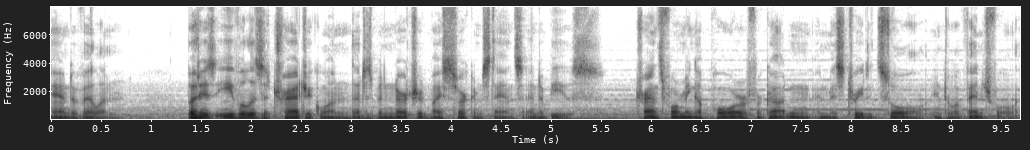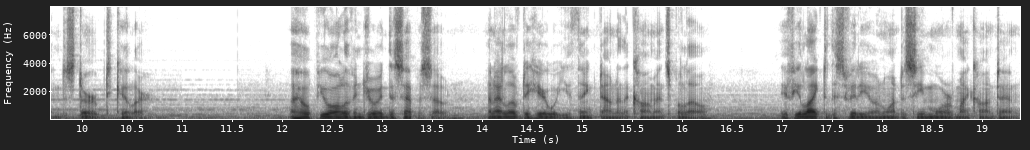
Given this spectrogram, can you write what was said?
and a villain. But his evil is a tragic one that has been nurtured by circumstance and abuse, transforming a poor, forgotten, and mistreated soul into a vengeful and disturbed killer. I hope you all have enjoyed this episode, and I love to hear what you think down in the comments below. If you liked this video and want to see more of my content,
